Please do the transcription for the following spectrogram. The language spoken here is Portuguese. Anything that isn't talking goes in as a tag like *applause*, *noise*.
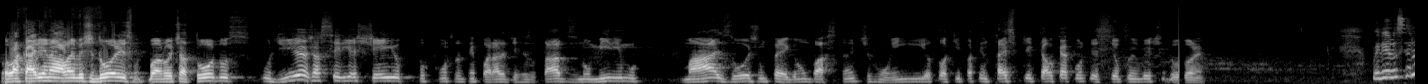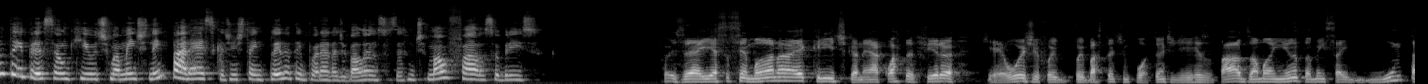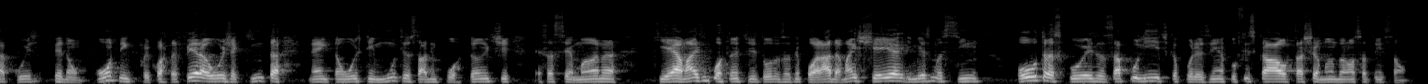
Olá, Karina. Olá, investidores. Boa noite a todos. O dia já seria cheio por conta da temporada de resultados, no mínimo mas hoje um pregão bastante ruim e eu estou aqui para tentar explicar o que aconteceu para o investidor. Né? Murilo, você não tem a impressão que ultimamente nem parece que a gente está em plena temporada de balanços? A gente mal fala sobre isso. Pois é, e essa semana é crítica, né? A quarta-feira, que é hoje, foi, foi bastante importante de resultados. Amanhã também sai muita coisa. Perdão, ontem foi quarta-feira, hoje é quinta, né? Então hoje tem muito resultado importante. Essa semana, que é a mais importante de todas a temporada, mais cheia, e mesmo assim, outras coisas, a política, por exemplo, o fiscal, está chamando a nossa atenção.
